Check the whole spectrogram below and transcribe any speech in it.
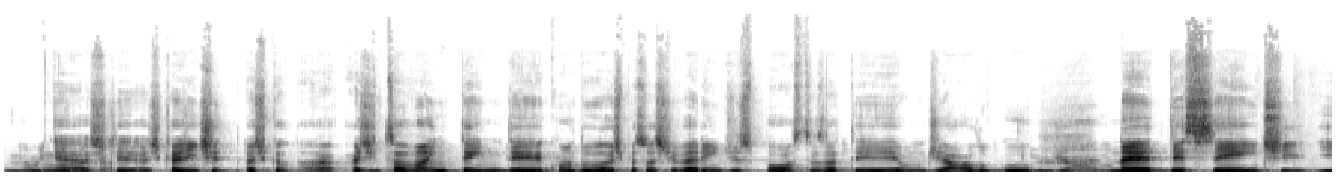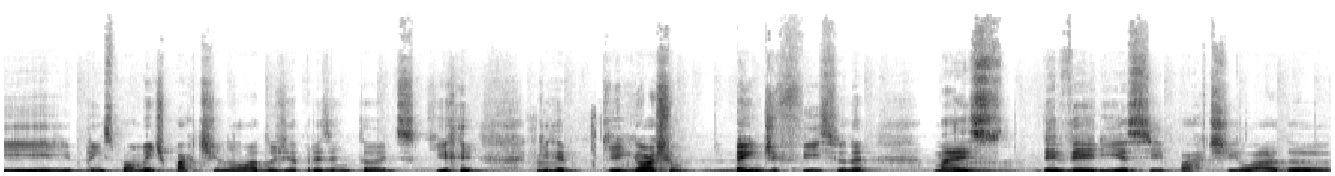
Não entendo, é, acho que, acho que a gente acho que a, a, gente só vai entender quando as pessoas estiverem dispostas a ter um diálogo, um diálogo, né, decente e principalmente partindo lá dos representantes, que, que, que eu acho bem difícil, né? Mas é. deveria se partir lá do,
